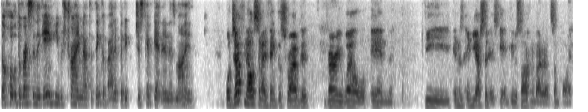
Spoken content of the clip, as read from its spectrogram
the whole the rest of the game he was trying not to think about it but it just kept getting in his mind. Well, Jeff Nelson, I think, described it very well in the in, in yesterday's game. He was talking about it at some point,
